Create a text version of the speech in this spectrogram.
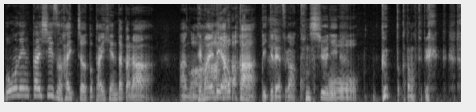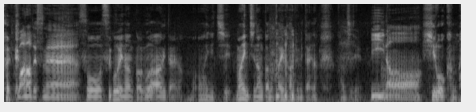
忘年会シーズン入っちゃうと大変だからあの手前でやろっかって言ってたやつが 今週におグッと固まってて。罠ですね。そうすごいなんかうわーみたいな。毎日毎日なんかの会があるみたいな感じで。いいなあ疲労感が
